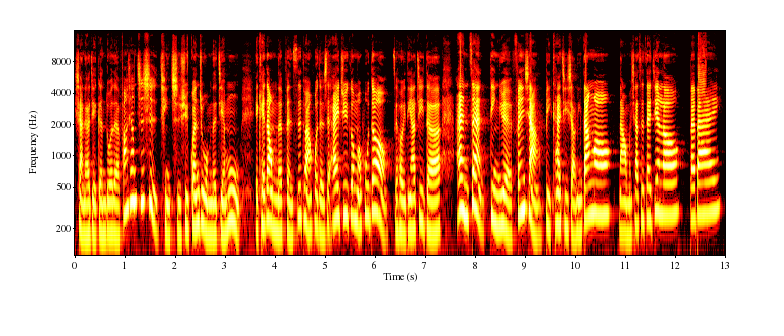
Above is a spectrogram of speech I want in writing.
想了解更多的芳香知识，请持续关注我们的节目，也可以到我们的粉丝团或者是 IG 跟我们互动。最后一定要记得按赞、订阅、分享，并开启小铃铛哦。那我们下次再见喽，拜拜。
